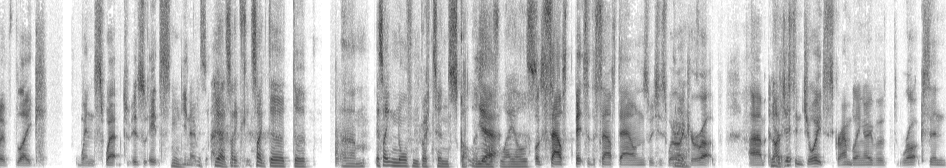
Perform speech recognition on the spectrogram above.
of like windswept. It's it's Hmm. you know It's- yeah, it's like it's like the the um, it's like Northern Britain, Scotland, Yeah. North Wales. or south bits of the South Downs, which is where I grew up. Um, and Yeah, I just enjoyed scrambling over rocks and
